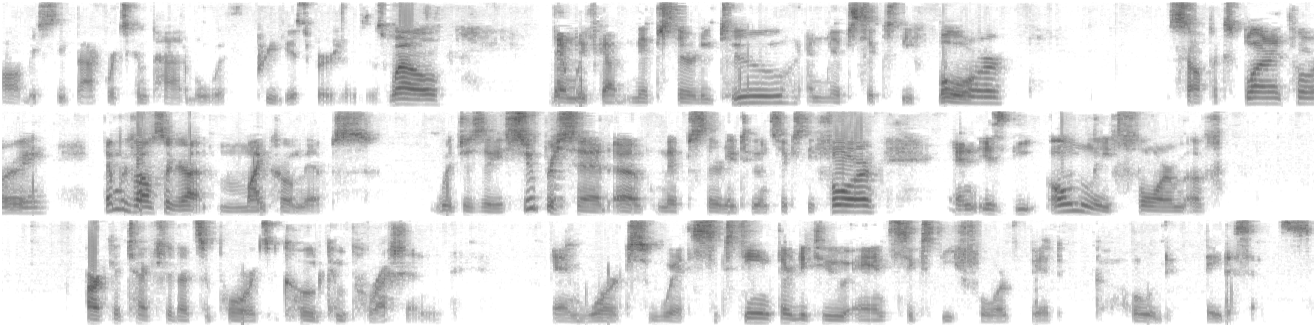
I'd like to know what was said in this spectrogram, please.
obviously backwards compatible with previous versions as well. Then we've got MIPS 32 and MIPS 64, self-explanatory. Then we've also got microMIPS, which is a superset of MIPS 32 and 64, and is the only form of architecture that supports code compression and works with 16, 32, and 64-bit code datasets.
